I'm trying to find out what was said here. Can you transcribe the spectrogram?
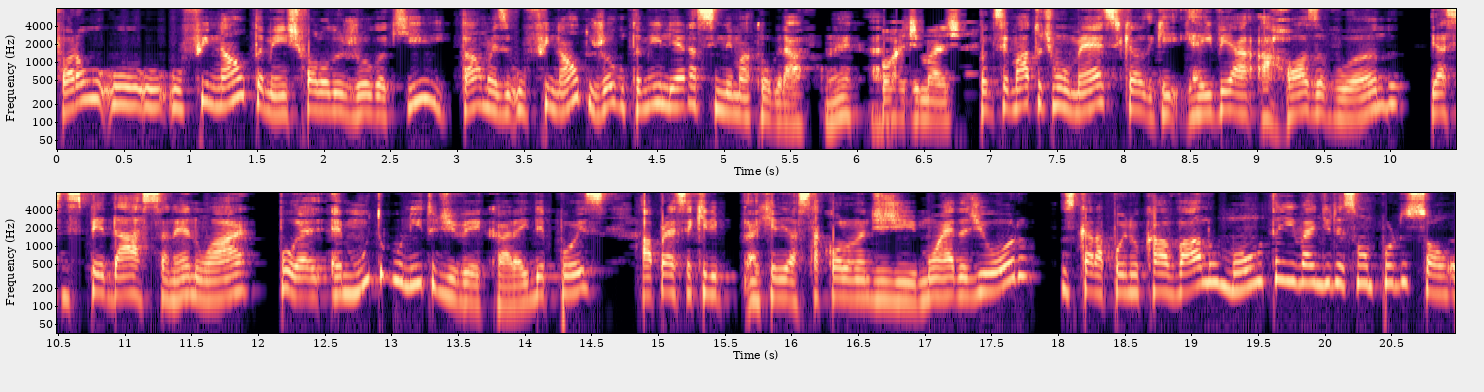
Fora o, o, o final também, a gente falou do jogo aqui e tal, mas o final do jogo também ele era cinematográfico, né, cara? Porra, demais. Quando você mata o último mestre, que, é que- aí vê a, a rosa voando e ela se despedaça, né, no ar. Pô, é, é muito bonito de ver, cara. E depois aparece aquele, aquele sacolona de, de moeda de ouro, os caras põem no cavalo, monta e vai em direção ao pôr do sol.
